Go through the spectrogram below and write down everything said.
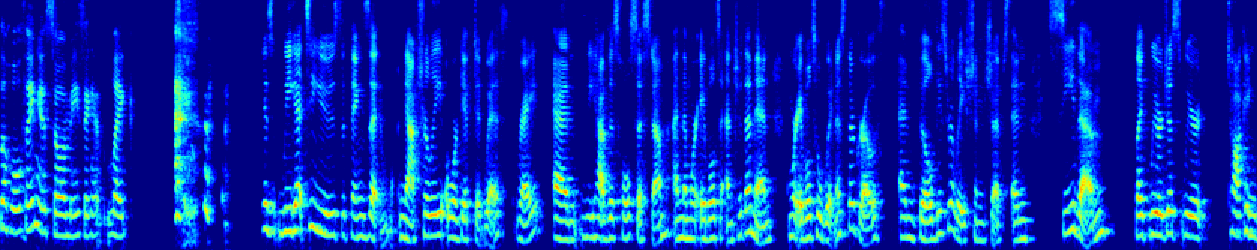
the whole thing is so amazing and like because we get to use the things that naturally we're gifted with, right? And we have this whole system, and then we're able to enter them in and we're able to witness their growth and build these relationships and see them. Like we were just, we were talking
